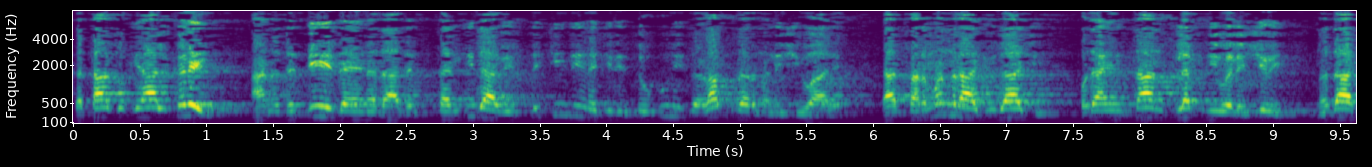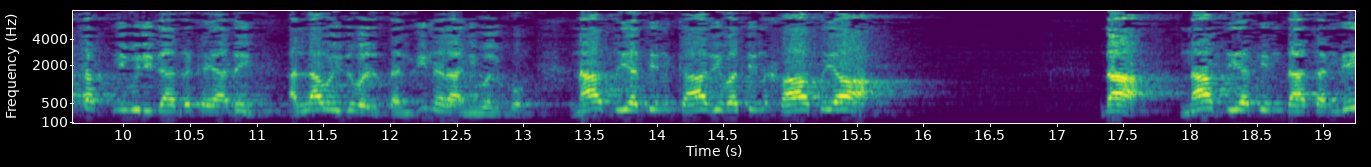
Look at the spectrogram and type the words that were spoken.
که تاسو خیال کړئ ان د دې ځای نه د تندې دا وخت چې دې نه چې د سکونی د رب درنه نشي والي دا سرمن را جدا شي خدای انسان کلک نیول شي نو دا تخت نیولې دا ځکه یادې الله وې زو تندې نه رانیول کو ناسیتن کاذبتن خاطیا دا ناسیتین دا تندې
